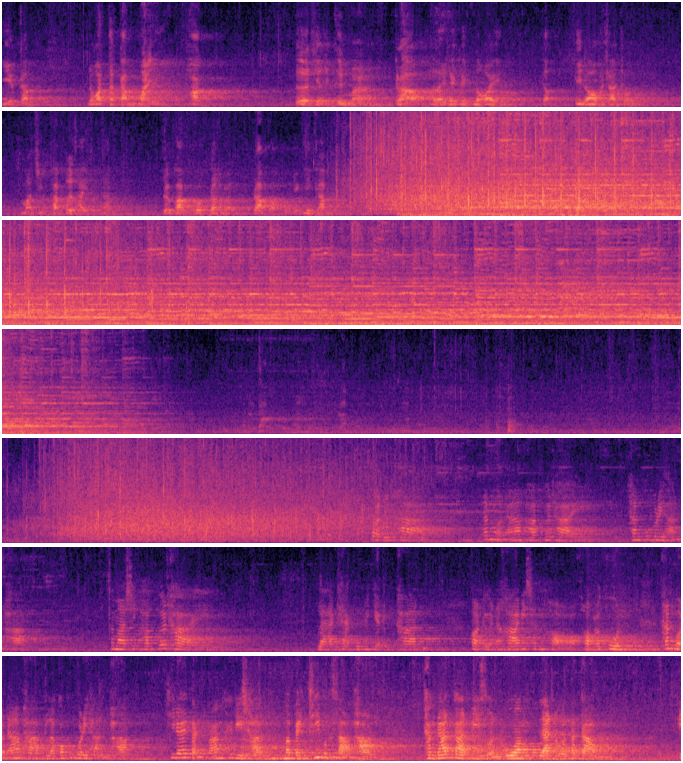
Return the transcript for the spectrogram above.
เกี่ยวกับนวัตกรรมใหม่พัก เพื่อที่จะขึ้นมากล่าวอะไรเล็กๆน้อยๆกับพี่น้องประชาชน สมาชิกพรรคเพื่อไทยทุกท่านด้วยความเคารพและกราบขอบคุณอย่างยิ่งครับานหัวหน้าพักเพื่อไทย ท่านผู้บริหารพัก สมาชิกพักเพื่อไทย และแขกผู้มีเกียรติทุกท่าน ก่อนอื่นนะคะ ดิฉันขอขอบพระคุณ ท่านหัวหน้าพักแล้วก็ผู้บริหารพักที่ได้แต่งตั้งให้ดิฉันมาเป็นที่ปรึกษาพักทางด้านการมีส่วนร่วมและนวัตกรรม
